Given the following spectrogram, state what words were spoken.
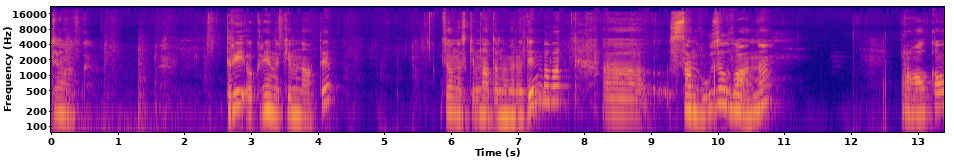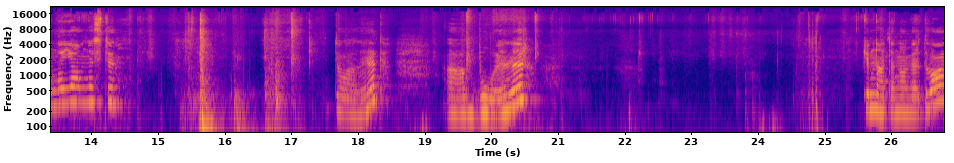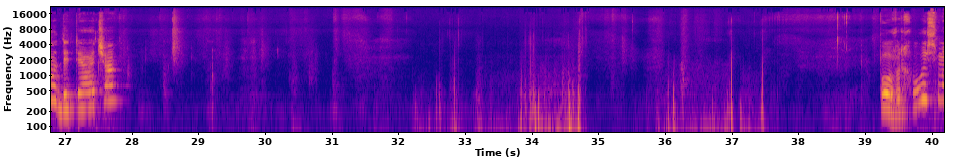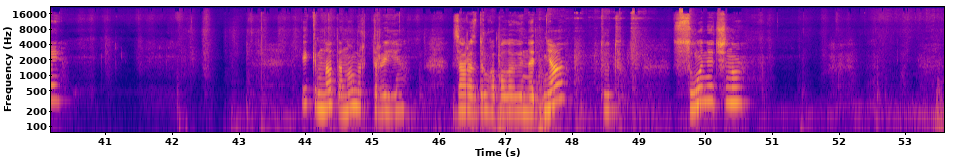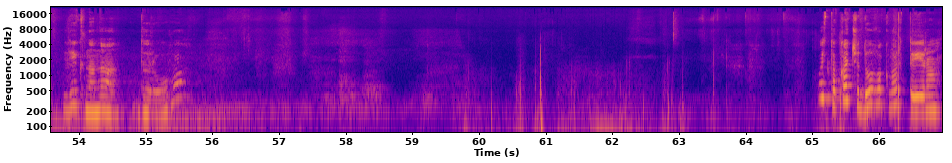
Так. Три окремі кімнати. Це у нас кімната номер один була. Санвузол, ванна. Пралка у наявності. Туалет. Бойлер. Кімната номер два, дитяча. Поверх восьмий. І кімната номер 3. Зараз друга половина дня. Тут сонячно. Вікна на дорогу. Ось така чудова квартира.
